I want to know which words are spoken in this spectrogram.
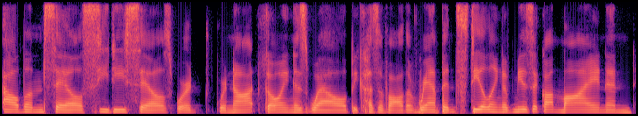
Album sales, CD sales were were not going as well because of all the rampant stealing of music online and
